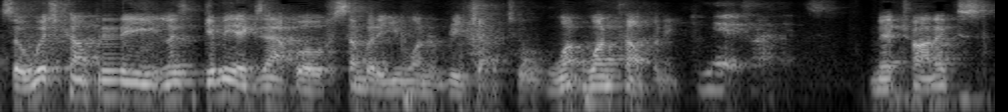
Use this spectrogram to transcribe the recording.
So which company, let's give me an example of somebody you want to reach out to. One, one company, Medtronics. Medtronics.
